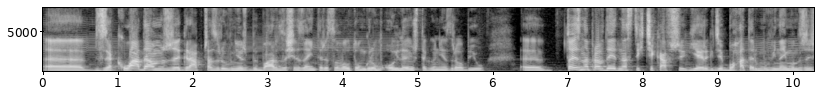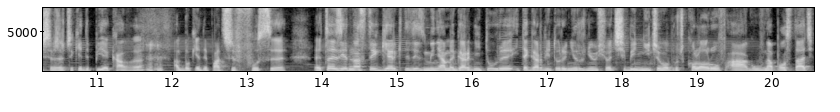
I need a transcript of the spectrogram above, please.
E, zakładam, że Grabczas również by bardzo się zainteresował tą grą, o ile już tego nie zrobił. E, to jest naprawdę jedna z tych ciekawszych gier, gdzie bohater mówi najmądrzejsze rzeczy, kiedy pije kawę albo kiedy patrzy w fusy. E, to jest jedna z tych gier, kiedy zmieniamy garnitury i te garnitury nie różnią się od siebie niczym oprócz kolorów, a główna postać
